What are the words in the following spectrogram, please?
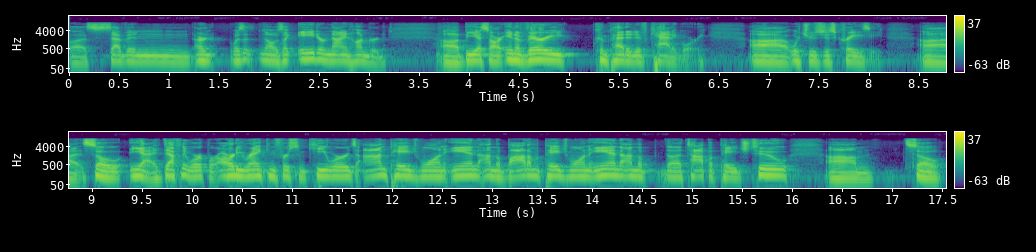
uh, seven or was it? No, it was like eight or nine hundred uh, BSR in a very competitive category, uh, which was just crazy. Uh, so yeah, it definitely worked. We're already ranking for some keywords on page one and on the bottom of page one and on the, the top of page two. Um, so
